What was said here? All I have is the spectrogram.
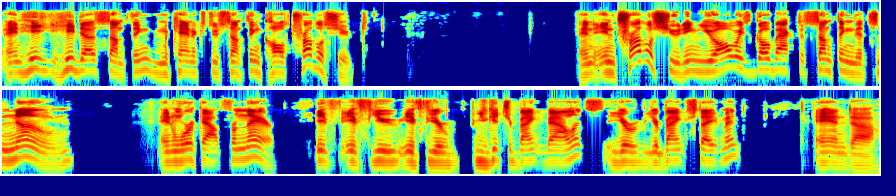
And he, he does something, mechanics do something called troubleshoot. And in troubleshooting, you always go back to something that's known and work out from there. If if you if you you get your bank balance, your your bank statement, and uh,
